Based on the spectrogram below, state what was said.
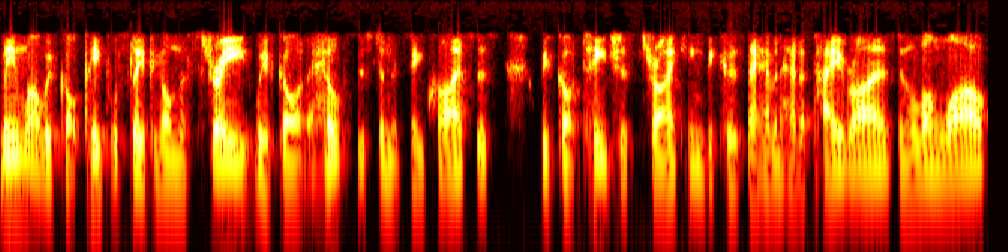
Meanwhile, we've got people sleeping on the street, we've got a health system that's in crisis, we've got teachers striking because they haven't had a pay rise in a long while.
